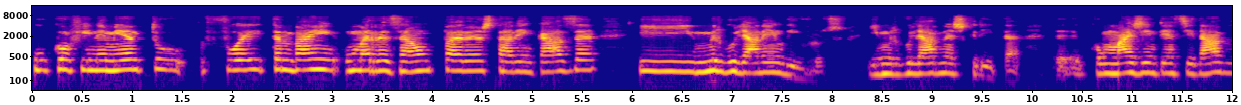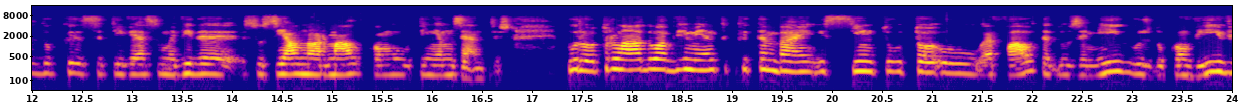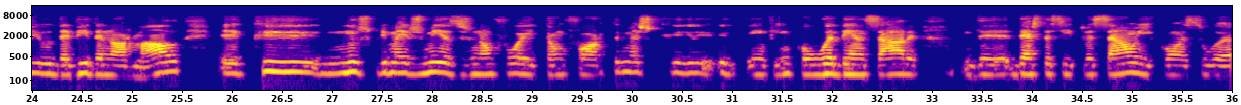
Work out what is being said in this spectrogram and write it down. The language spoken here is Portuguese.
o confinamento foi também uma razão para estar em casa e mergulhar em livros e mergulhar na escrita uh, com mais intensidade do que se tivesse uma vida social normal como tínhamos antes. Por outro lado, obviamente que também sinto a falta dos amigos, do convívio, da vida normal, eh, que nos primeiros meses não foi tão forte, mas que, enfim, com o adensar de, desta situação e com a sua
